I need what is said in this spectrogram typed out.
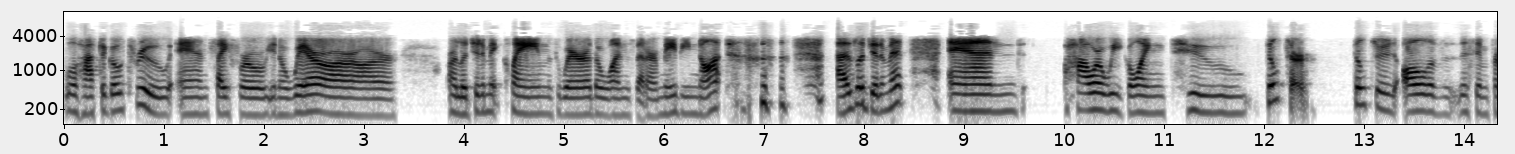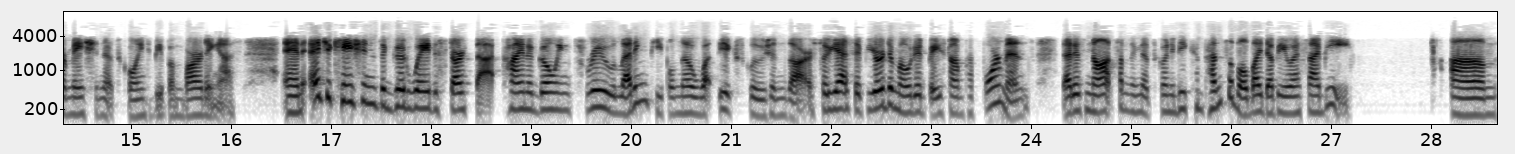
will have to go through and cipher, you know, where are our our legitimate claims, where are the ones that are maybe not as legitimate, and how are we going to filter filter all of this information that's going to be bombarding us. And education is a good way to start that, kind of going through letting people know what the exclusions are. So, yes, if you're demoted based on performance, that is not something that's going to be compensable by WSIB. Um,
